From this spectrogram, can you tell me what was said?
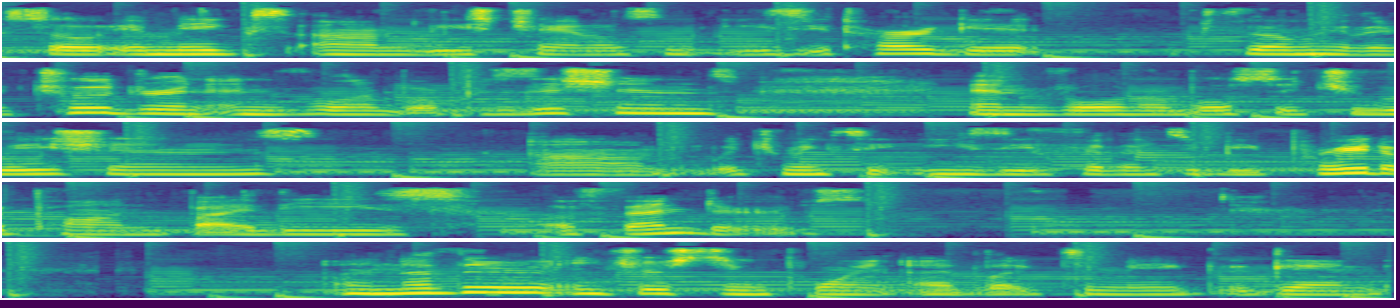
So it makes um, these channels an easy target filming their children in vulnerable positions and vulnerable situations um, which makes it easy for them to be preyed upon by these offenders Another interesting point I'd like to make again,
